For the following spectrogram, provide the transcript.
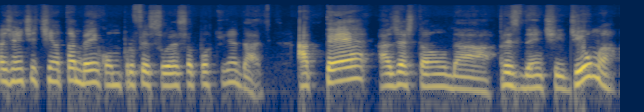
a gente tinha também, como professor, essa oportunidade. Até a gestão da presidente Dilma,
